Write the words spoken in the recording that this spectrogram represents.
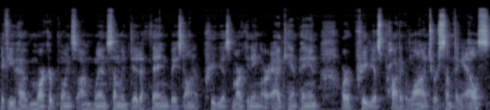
if you have marker points on when someone did a thing based on a previous marketing or ad campaign or a previous product launch or something else,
